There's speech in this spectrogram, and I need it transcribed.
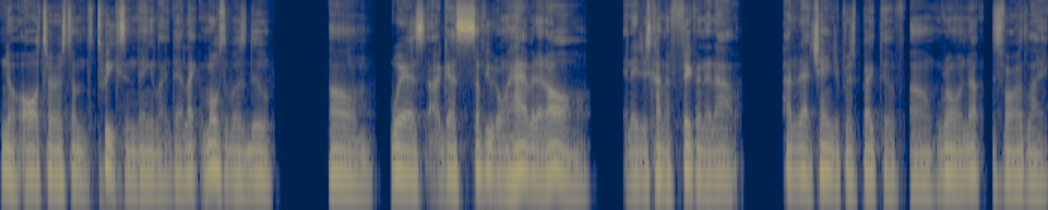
you know alter some tweaks and things like that, like most of us do. Um, whereas I guess some people don't have it at all, and they just kind of figuring it out. How did that change your perspective um, growing up as far as like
